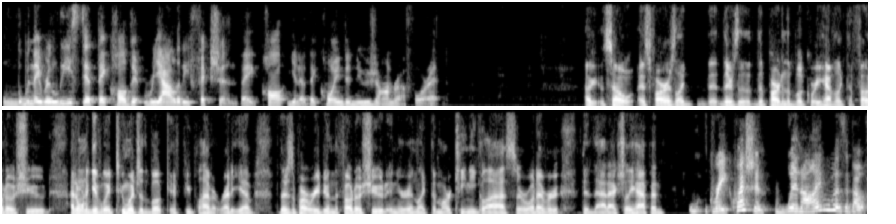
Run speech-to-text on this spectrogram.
when they released it they called it reality fiction. They call you know they coined a new genre for it Okay, so as far as like the, there's the the part in the book where you have like the photo shoot. I don't want to give away too much of the book if people haven't read it yet. But there's a part where you're doing the photo shoot and you're in like the martini glass or whatever. Did that actually happen? Great question. When I was about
